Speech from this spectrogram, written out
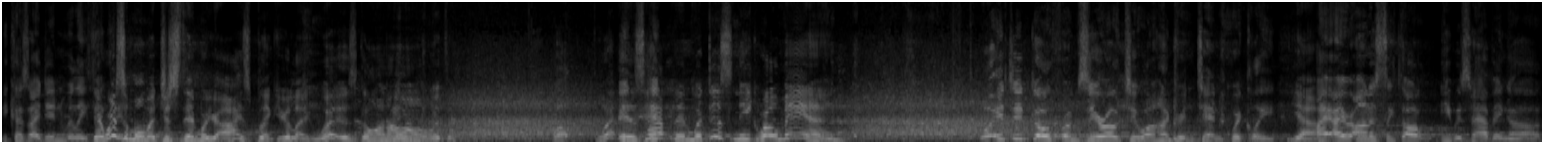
because I didn't really think there was a moment just then where your eyes blink you're like what is going on with the Well, What it- is it- happening with this Negro man? Well, it did go from zero to 110 quickly. Yeah. I, I honestly thought he was having a,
